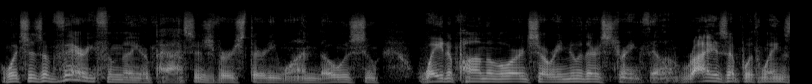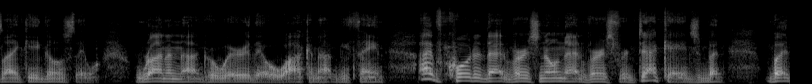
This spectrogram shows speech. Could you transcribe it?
which is a very familiar passage, verse 31. Those who wait upon the Lord shall renew their strength. They'll rise up with wings like eagles. They will run and not grow weary. They will walk and not be faint. I've quoted that verse, known that verse for decades, but, but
